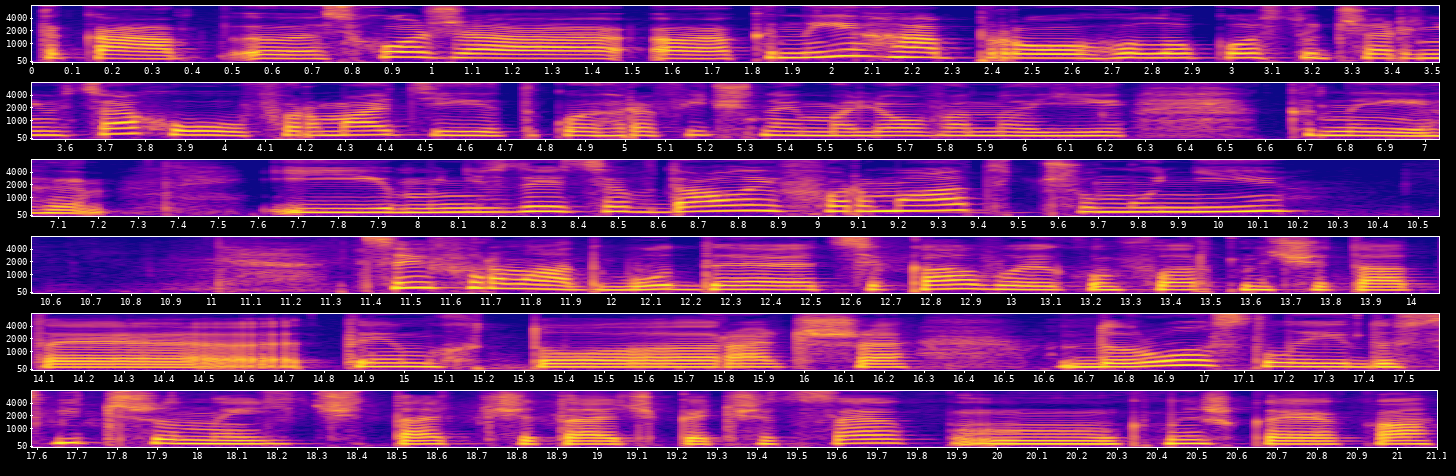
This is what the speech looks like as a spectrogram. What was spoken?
така схожа книга про Голокост у Чернівцях у форматі такої графічної мальованої книги. І мені здається, вдалий формат. Чому ні? Цей формат буде цікаво і комфортно читати тим, хто радше дорослий, досвідчений читач, читачка, чи це книжка, яка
